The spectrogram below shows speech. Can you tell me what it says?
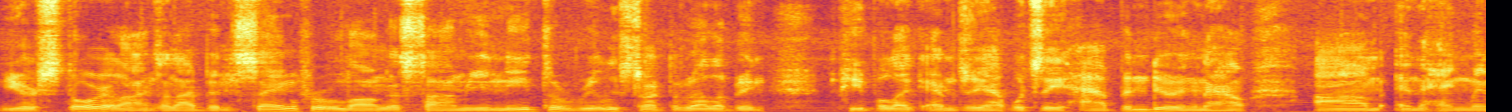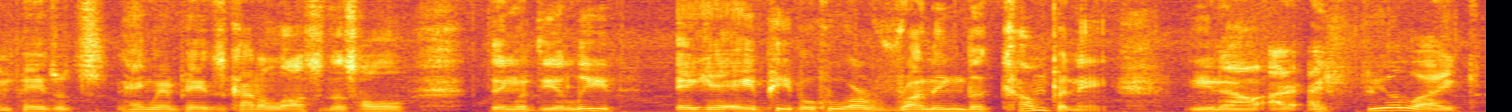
your storylines. And I've been saying for the longest time, you need to really start developing people like MJF, which they have been doing now, um, and Hangman Page, which Hangman Page is kind of lost this whole thing with the elite, aka people who are running the company. You know, I, I feel like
